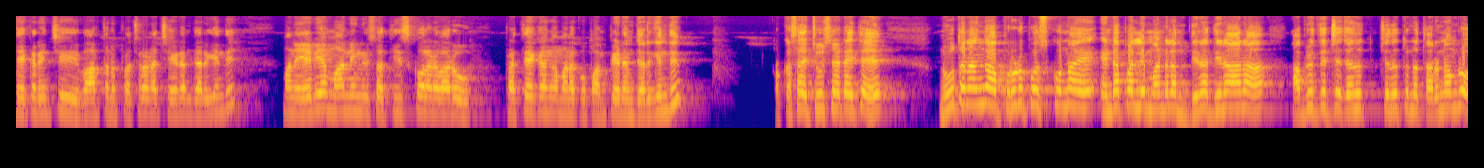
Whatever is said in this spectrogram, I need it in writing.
సేకరించి వార్తను ప్రచురణ చేయడం జరిగింది. మన ఏవిఎం మార్నింగ్ న్యూస్లో తీసుకోవాలని వారు ప్రత్యేకంగా మనకు పంపించడం జరిగింది. ఒక్కసారి చూసినట్టయితే నూతనంగా పురుడు పోసుకున్న ఎండపల్లి మండలం దినదినాన అభివృద్ధి చెందు చెందుతున్న తరుణంలో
